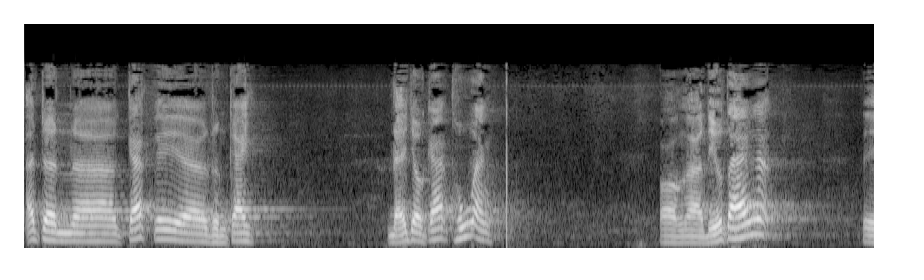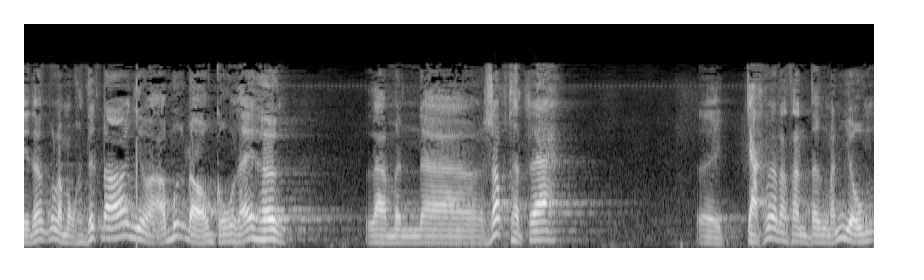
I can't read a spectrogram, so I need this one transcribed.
ở trên à, các cái rừng cây để cho các thú ăn còn à, điểu tán á, thì nó cũng là một hình thức đó nhưng mà ở mức độ cụ thể hơn là mình à, róc thịt ra rồi chặt nó ra thành từng mảnh vụn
